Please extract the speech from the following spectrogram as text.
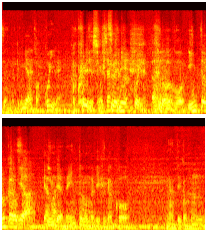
つなんだけどね。いやかっこいいね。かっこいいでしょ普通に。あのもうイントロからさいい。んだよねイントロのリフがこう、なんていうかもう、うん。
